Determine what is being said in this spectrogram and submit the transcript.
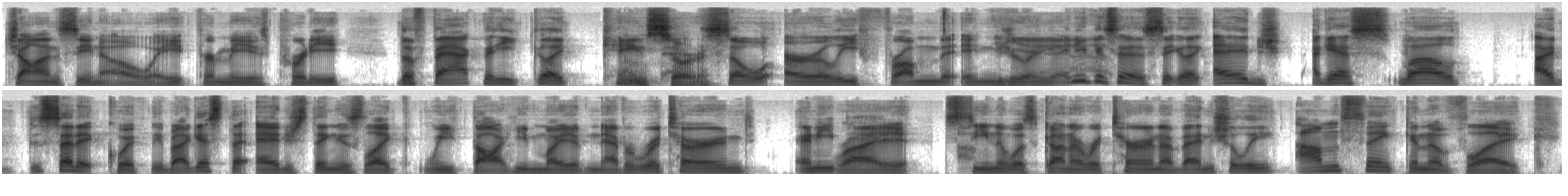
John Cena 08 for me is pretty. The fact that he like came I'm back sorry. so early from the injury, and you can say this, like Edge. I guess. Well, I said it quickly, but I guess the Edge thing is like we thought he might have never returned, and he Right. Cena was gonna return eventually. I'm thinking of like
